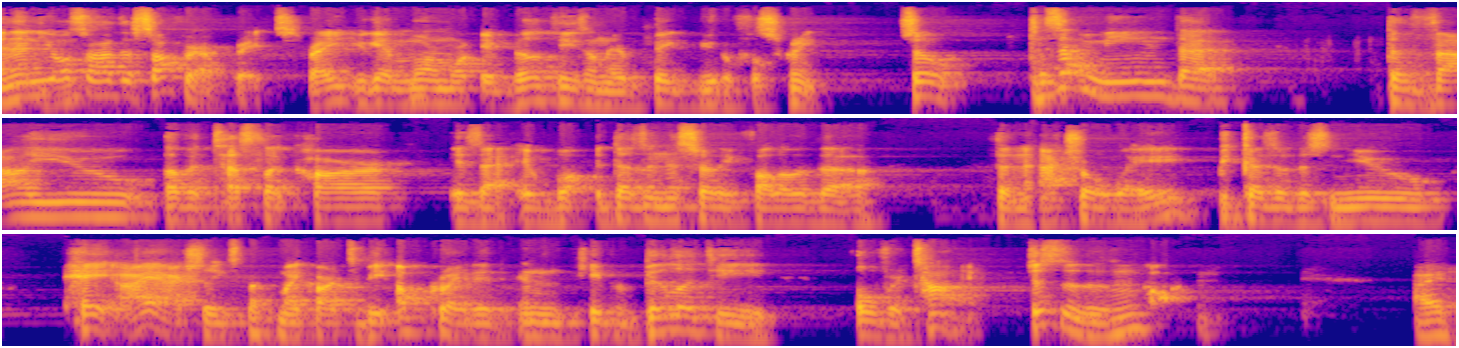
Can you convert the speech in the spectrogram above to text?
And then you also have the software upgrades, right? You get more and more capabilities on their big, beautiful screen. So does that mean that the value of a Tesla car is that it, it doesn't necessarily follow the the natural way because of this new? Hey, I actually expect my car to be upgraded in capability over time. Just as a mm-hmm. thought. I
